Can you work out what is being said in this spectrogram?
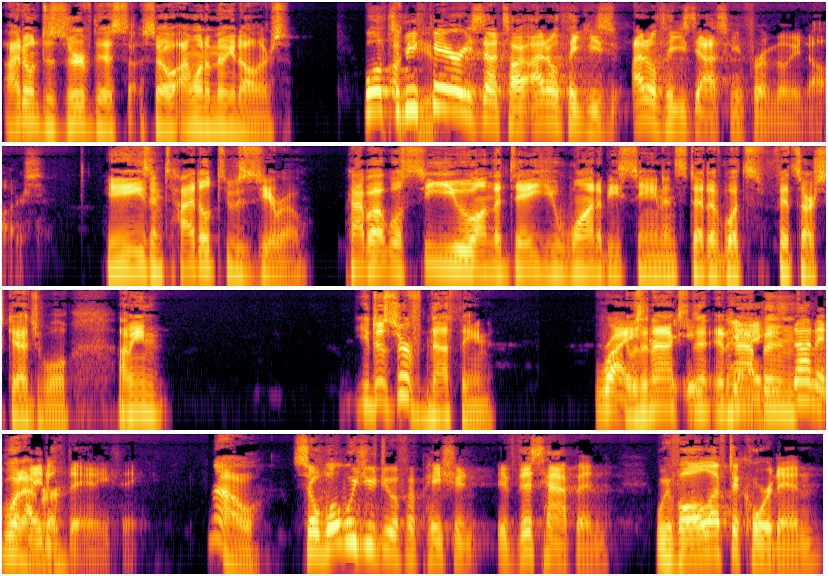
I don't deserve this, so I want a million dollars? Well, to Fuck be you. fair, he's not talking. I don't think he's. I don't think he's asking for a million dollars. He's entitled to zero. How about we'll see you on the day you want to be seen instead of what fits our schedule? I mean, you deserve nothing. Right. It was an accident. It yeah, He's happened. not entitled Whatever. to anything. No. So, what would you do if a patient, if this happened, we've all left a cord in?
